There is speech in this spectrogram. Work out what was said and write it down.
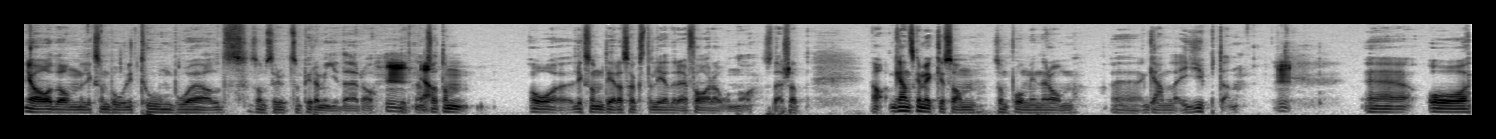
Ja, och de liksom bor i Tomb Worlds som ser ut som pyramider och mm, liknande. Ja. Så att de, och liksom deras högsta ledare är faraon och sådär. Så att, ja, ganska mycket som, som påminner om eh, gamla Egypten. Mm. Eh, och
